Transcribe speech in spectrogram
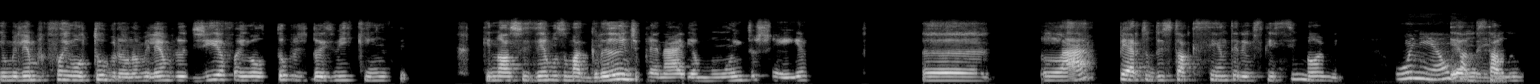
Eu me lembro que foi em outubro, não me lembro o dia, foi em outubro de 2015, que nós fizemos uma grande plenária muito cheia, uh, lá perto do Stock Center, eu esqueci o nome, União é Fabril. Um salão...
